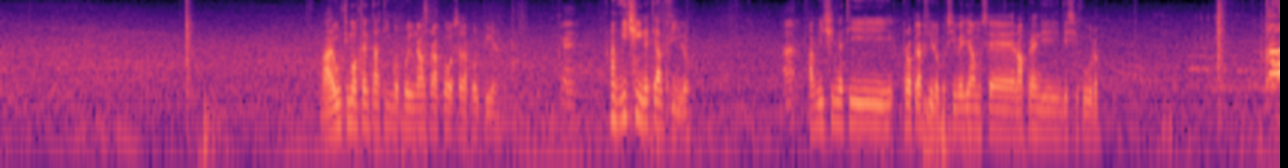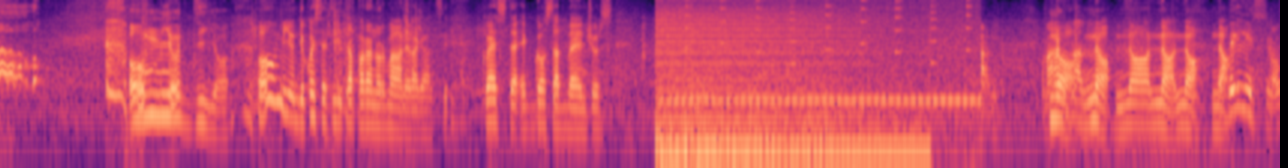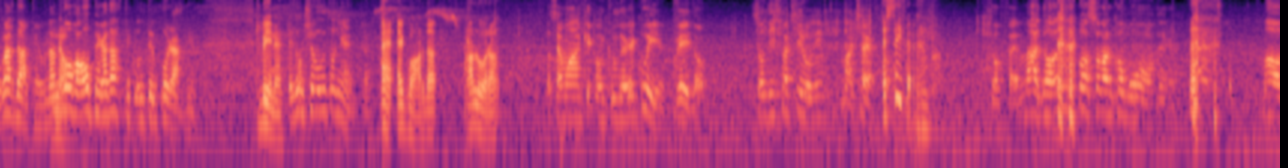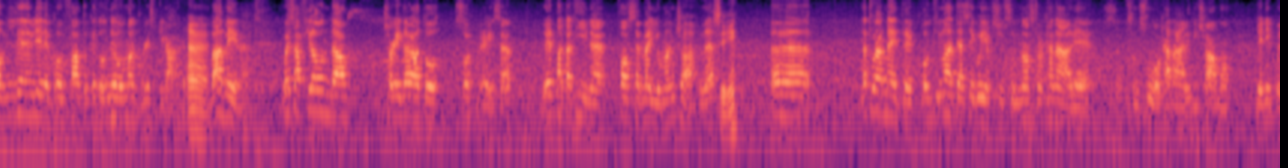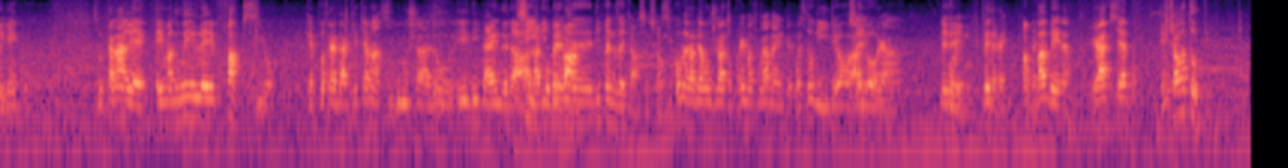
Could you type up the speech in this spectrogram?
Vai, ultimo tentativo, poi un'altra cosa da colpire. Ok. Avvicinati al filo. Eh? Avvicinati proprio al filo così vediamo se la prendi di sicuro. Oh mio dio! Oh mio dio, questa è attività paranormale ragazzi. Questa è Ghost Adventures. No, mia. no, no, no, no, È no. bellissimo, guardate, è una No. nuova opera d'arte contemporanea. Bene, E non ci è voluto niente. eh, e guarda, allora, Possiamo anche concludere qui, vedo. Soddisfazioni? Ma certo, e stai fermo. sto fermato, non mi posso manco muovere. Mi viene, viene col fatto che non devo manco respirare. Eh. Va bene, questa fionda ci ha regalato sorprese. Le patatine forse è meglio mangiarle. Sì. Eh, naturalmente continuate a seguirci sul nostro canale, sul suo canale diciamo, vieni qui, vieni qui, sul canale Emanuele Fazio, che potrebbe anche chiamarsi Blue Shadow, e dipende da, sì, da come va. dipende, dipende dai casi, insomma. Siccome l'abbiamo girato prematuramente questo video, Sì. allora Vedremo. vedremo. Vabbè. Va bene, grazie e ciao a tutti.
